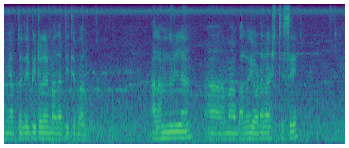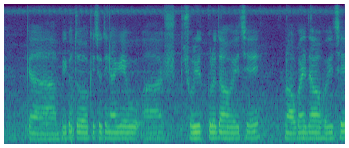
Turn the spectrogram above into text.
আমি আপনাদের বিটলের মাদার দিতে পারব। আলহামদুলিল্লাহ আমার ভালোই অর্ডার আসতেছে। বিগত কিছুদিন আগেও শরীয়তপুরে দেওয়া হয়েছে, নওগাঁয় দেওয়া হয়েছে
